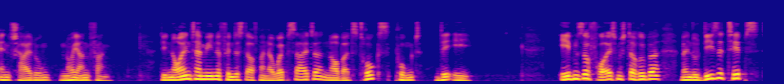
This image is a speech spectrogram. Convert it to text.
Entscheidung Neuanfang. Die neuen Termine findest du auf meiner Webseite norbertstrux.de. Ebenso freue ich mich darüber, wenn du diese Tipps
